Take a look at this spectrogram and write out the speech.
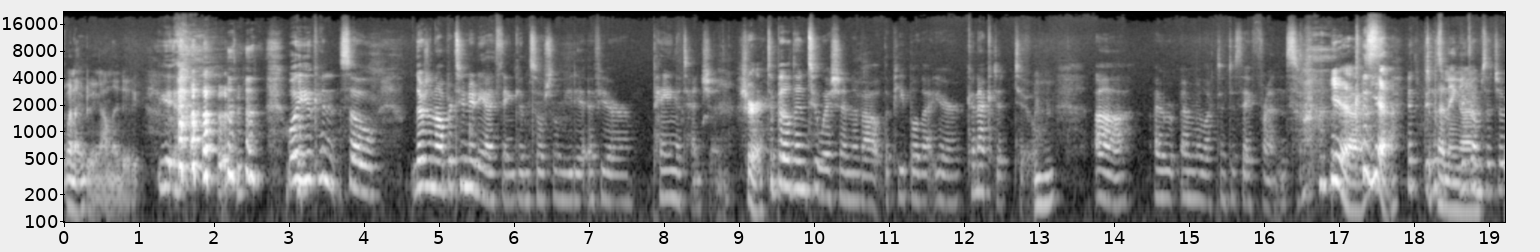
when i'm doing online dating Yeah. well, you can. So there's an opportunity, I think, in social media if you're paying attention sure to build intuition about the people that you're connected to. hmm Uh, I am reluctant to say friends. yeah yeah It has Depending on- become such a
